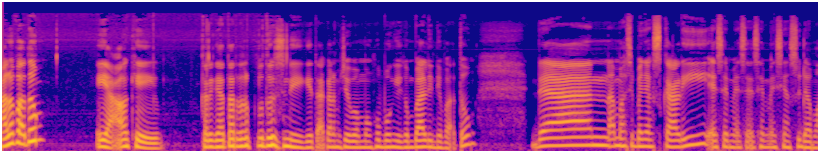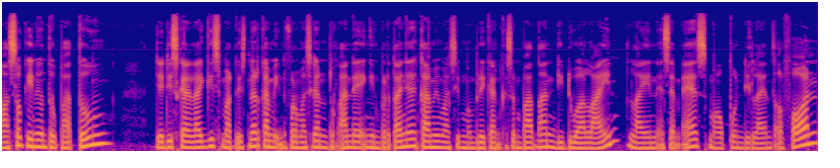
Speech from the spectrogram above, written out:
Halo Pak Tung? Iya, oke. Okay. Ternyata terputus nih. Kita akan mencoba menghubungi kembali nih Pak Tung. Dan masih banyak sekali SMS-SMS yang sudah masuk ini untuk Pak Tung. Jadi sekali lagi Smart Listener kami informasikan untuk Anda yang ingin bertanya, kami masih memberikan kesempatan di dua line, line SMS maupun di line telepon.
